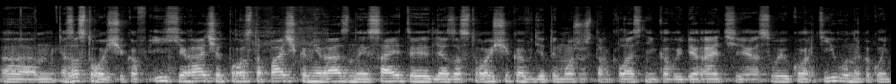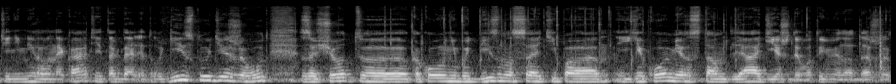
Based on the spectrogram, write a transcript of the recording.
э, застройщиков и херачит просто пачками разные сайты для застройщиков, где ты можешь там классненько выбирать э, свою квартиру на какой-нибудь анимированной карте и так далее. Другие студии живут за счет э, какого-нибудь бизнеса типа e-commerce там для одежды. Вот именно даже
